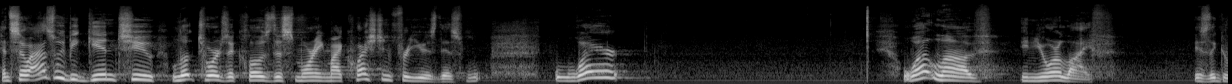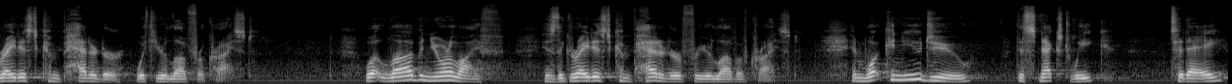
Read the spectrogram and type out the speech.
And so, as we begin to look towards a close this morning, my question for you is this Where, What love in your life is the greatest competitor with your love for Christ? What love in your life is the greatest competitor for your love of Christ? And what can you do this next week, today,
